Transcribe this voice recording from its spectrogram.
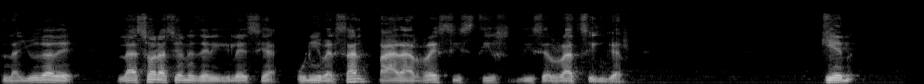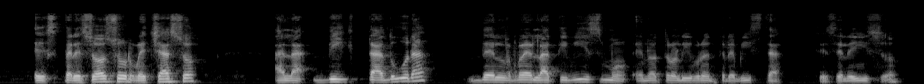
la ayuda de las oraciones de la Iglesia Universal para resistir, dice Ratzinger, quien expresó su rechazo a la dictadura del relativismo en otro libro, entrevista que se le hizo,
